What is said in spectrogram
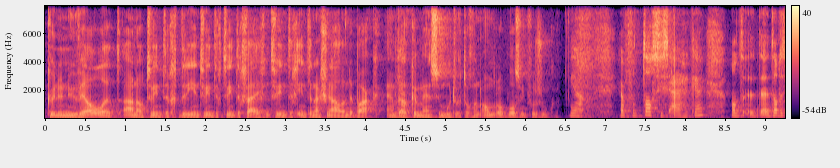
kunnen nu wel het anno 2023, 2025 internationaal in de bak. En welke ja. mensen moeten we toch een andere oplossing voor zoeken? Ja, ja fantastisch eigenlijk. Hè? Want dat is,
